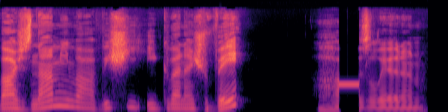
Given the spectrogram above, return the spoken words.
Váš známý má vyšší IQ než vy? Zl jeden.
